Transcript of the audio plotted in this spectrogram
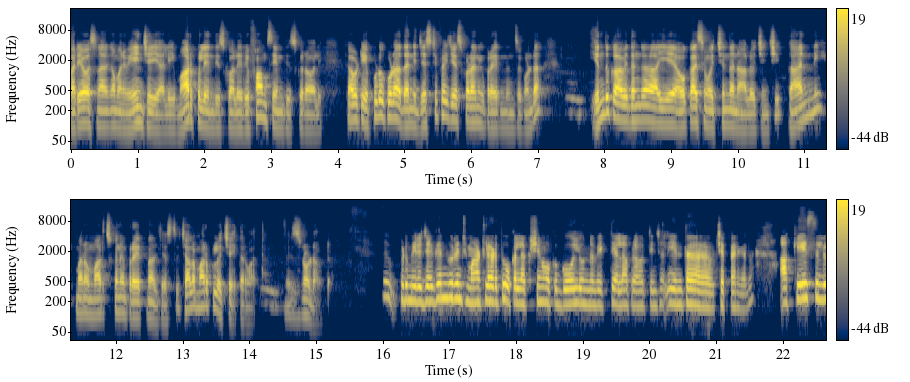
పర్యవసనాలుగా మనం ఏం చేయాలి? మార్పులు ఏం తీసుకోవాలి? రిఫార్మ్స్ ఏం తీసుకురావాలి? కాబట్టి ఎప్పుడూ కూడా దాన్ని జస్టిఫై చేసుకోవడానికి ప్రయత్నించకుండా ఎందుకు ఆ విధంగా అయ్యే అవకాశం వచ్చిందని ఆలోచించి దాన్ని మనం మార్చుకునే ప్రయత్నాలు చేస్తూ చాలా మార్పులు వచ్చాయి తర్వాత. ఇస్ నో డౌట్ ఇప్పుడు మీరు జగన్ గురించి మాట్లాడుతూ ఒక లక్ష్యం ఒక గోల్ ఉన్న వ్యక్తి ఎలా ప్రవర్తించాలి? ఎంత చెప్పారు కదా? ఆ కేసులు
